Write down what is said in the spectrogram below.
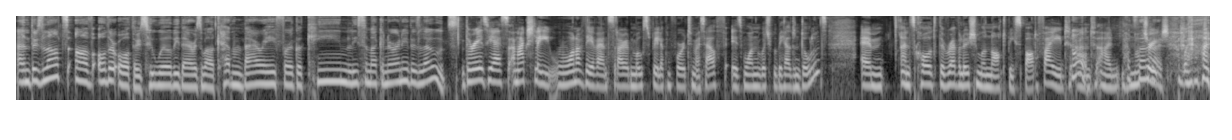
And there's lots of other authors who will be there as well Kevin Barry, Fergal Keane, Lisa McInerney. There's loads. There is, yes. And actually, one of the events that I would most be looking forward to myself is one which will be held in Dolan's. Um, and it's called The Revolution Will Not Be Spotified. Oh, and, and I, what's I'm not sure. about? Well,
